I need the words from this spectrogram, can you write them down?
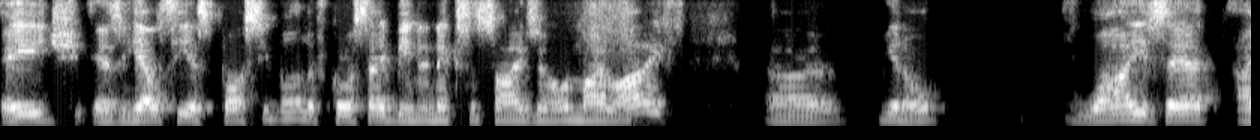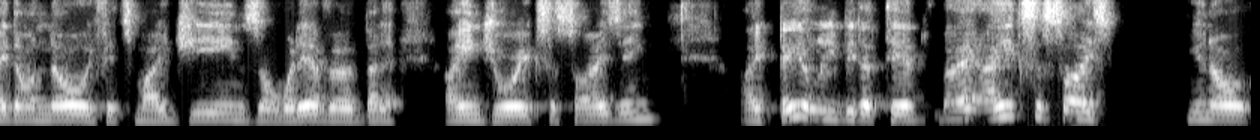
age as healthy as possible. Of course, I've been an exerciser all my life. Uh, you know, why is that? I don't know if it's my genes or whatever, but I enjoy exercising. I pay a little bit of attention. I, I exercise, you know,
